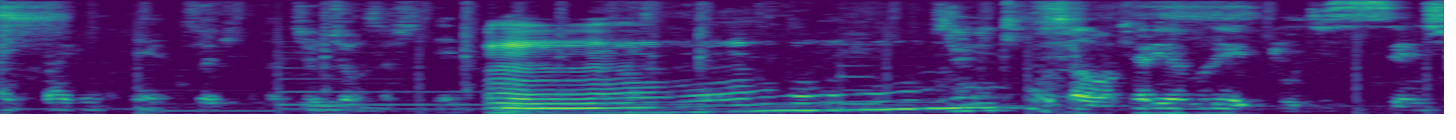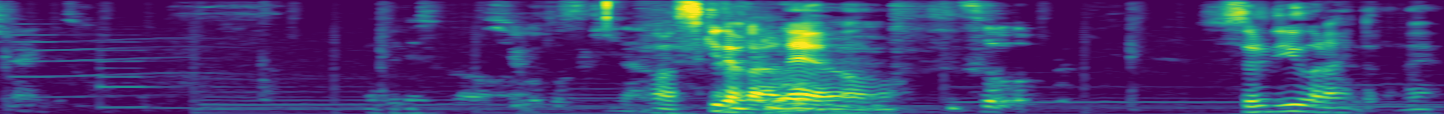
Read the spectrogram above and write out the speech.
あ、いっぱいいるので、そういう人たちを調査して、ど。うーん。ちなみに北野さんはキャリアブレイクを実践しないんですか？僕ですか？仕事好きなんあ好きだからね。う そう。ん。する理由がないんだろうね。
